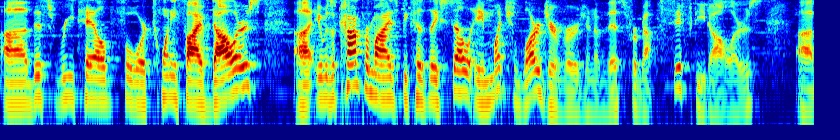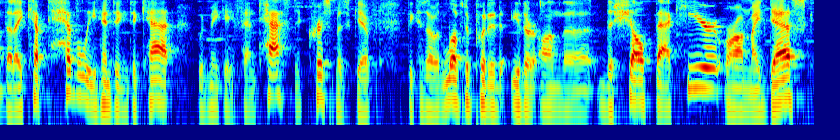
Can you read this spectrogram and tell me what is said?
Uh, this retailed for $25. Uh, it was a compromise because they sell a much larger version of this for about $50 uh, that I kept heavily hinting to Kat would make a fantastic Christmas gift because I would love to put it either on the, the shelf back here or on my desk.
